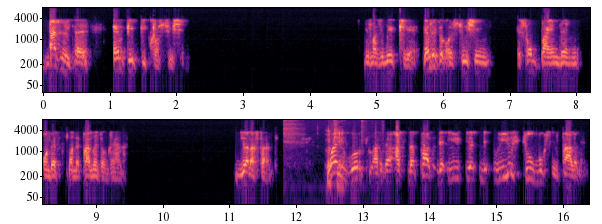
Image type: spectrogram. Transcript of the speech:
That is the NPP constitution. This must be made clear. The NPP constitution is not binding on the on the Parliament of Ghana. Do you understand? Okay. When you go to Africa, at the, the, the, we use two books in Parliament.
